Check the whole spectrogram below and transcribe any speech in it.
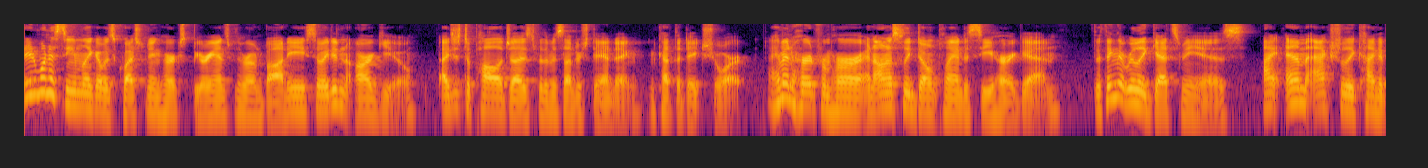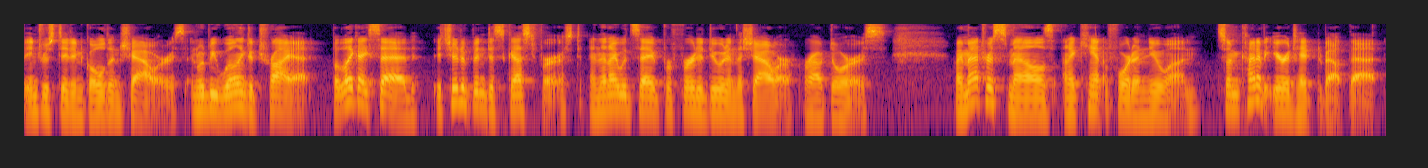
didn't want to seem like I was questioning her experience with her own body, so I didn't argue. I just apologized for the misunderstanding and cut the date short. I haven't heard from her and honestly don't plan to see her again. The thing that really gets me is I am actually kind of interested in golden showers and would be willing to try it. But like I said, it should have been discussed first, and then I would say prefer to do it in the shower or outdoors. My mattress smells, and I can't afford a new one, so I'm kind of irritated about that.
